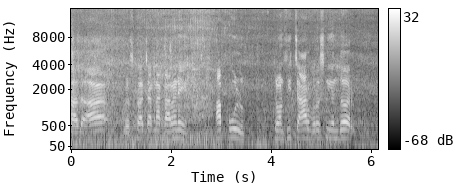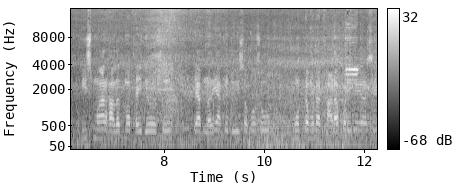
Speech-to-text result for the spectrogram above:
સાદ આ ભ્રષ્ટાચારના કારણે આ પુલ ત્રણથી ચાર વર્ષની અંદર બિસ્માર હાલતમાં થઈ ગયો છે. તે આપ નરી આંખે જોઈ શકો છો. મોટા મોટા ખાડા પડી ગયા છે.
